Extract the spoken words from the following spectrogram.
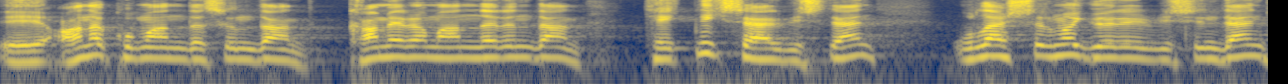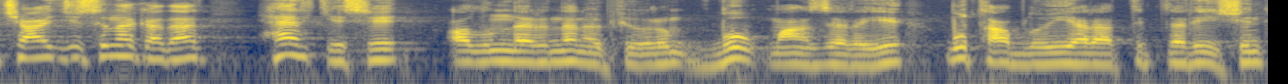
e, ana kumandasından, kameramanlarından, teknik servisten, ulaştırma görevlisinden, çaycısına kadar herkesi alınlarından öpüyorum. Bu manzarayı, bu tabloyu yarattıkları için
